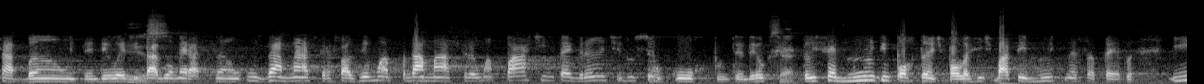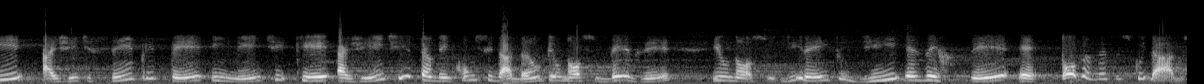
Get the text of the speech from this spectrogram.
sabão, entendeu? Evitar Isso. aglomeração, usar máscara, fazer uma, da máscara uma parte integrante do seu corpo, entendeu? Certo. Então isso é muito importante, Paulo, a gente bater muito nessa tecla. E a gente sempre ter em mente que a gente também, como cidadão, tem o nosso dever e o nosso direito de exercer é, todos esses cuidados.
